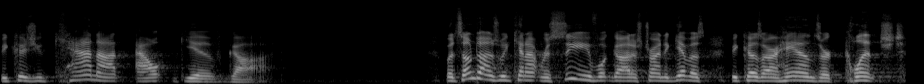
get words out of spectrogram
Because you cannot outgive God. But sometimes we cannot receive what God is trying to give us because our hands are clenched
